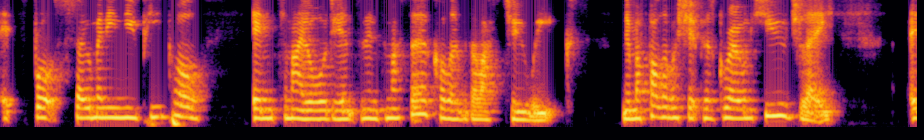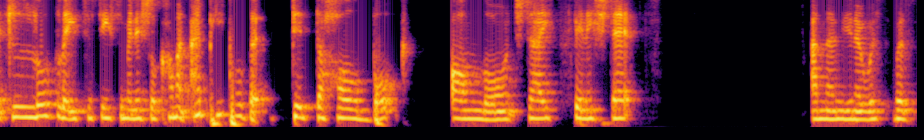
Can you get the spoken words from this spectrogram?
it's brought so many new people into my audience and into my circle over the last two weeks. You know my followership has grown hugely. It's lovely to see some initial comments. I had people that did the whole book on launch day finished it and then you know was was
